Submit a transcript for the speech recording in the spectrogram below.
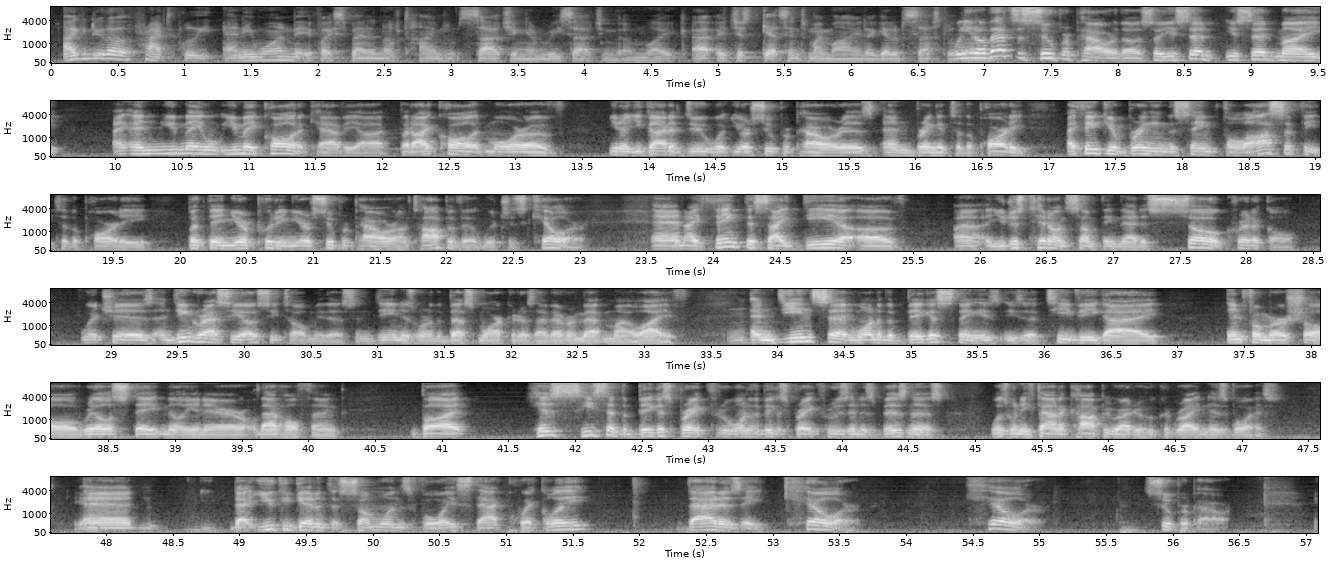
I can do that with practically anyone if I spend enough time searching and researching them. Like uh, it just gets into my mind. I get obsessed with. It. Well, you know that's a superpower though. So you said you said my, and you may you may call it a caveat, but I call it more of you know you got to do what your superpower is and bring it to the party. I think you're bringing the same philosophy to the party, but then you're putting your superpower on top of it, which is killer. And I think this idea of uh, you just hit on something that is so critical which is, and Dean Graziosi told me this, and Dean is one of the best marketers I've ever met in my life. Mm-hmm. And Dean said one of the biggest things, he's, he's a TV guy, infomercial, real estate millionaire, that whole thing. but his he said the biggest breakthrough, one of the biggest breakthroughs in his business was when he found a copywriter who could write in his voice, yeah. and that you could get into someone's voice that quickly. That is a killer, killer superpower.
